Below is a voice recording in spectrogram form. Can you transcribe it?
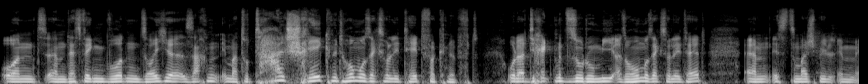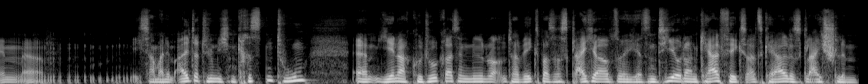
Und ähm, deswegen wurden solche Sachen immer total schräg mit Homosexualität verknüpft. Oder direkt mit Sodomie. Also Homosexualität ähm, ist zum Beispiel im, im ähm, ich sag mal, im altertümlichen Christentum, ähm, je nach Kulturkreis, in dem du unterwegs bist, das gleiche, ob du jetzt ein Tier oder ein Kerl fix als Kerl, das ist gleich schlimm.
